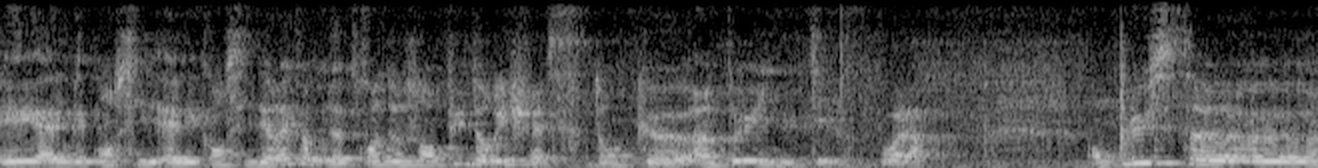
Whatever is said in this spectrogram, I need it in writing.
et elle est, considérée comme ne produisant plus de richesse, donc euh, un peu inutile. Voilà. En plus, euh,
